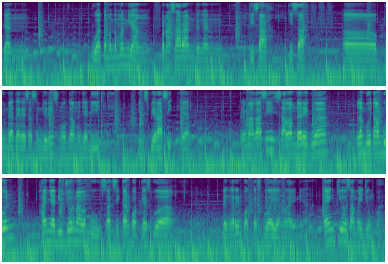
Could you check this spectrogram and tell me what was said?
dan buat teman-teman yang penasaran dengan kisah-kisah uh, Bunda Teresa sendiri semoga menjadi inspirasi ya. Terima kasih, salam dari gua Lembu Tambun hanya di Jurnal Lembu. Saksikan podcast gue, dengerin podcast gue yang lainnya. Thank you, sampai jumpa.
